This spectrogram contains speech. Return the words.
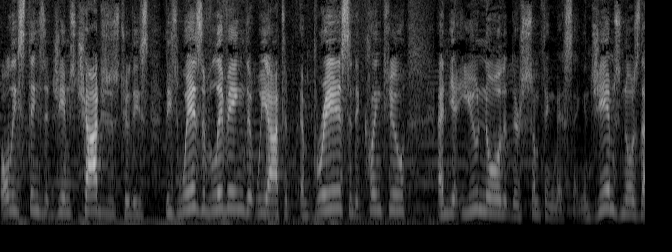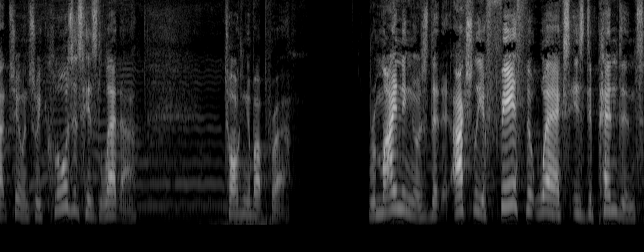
All these things that James charges us to, these, these ways of living that we are to embrace and to cling to, and yet you know that there's something missing. And James knows that too. And so he closes his letter talking about prayer reminding us that actually a faith that works is dependent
